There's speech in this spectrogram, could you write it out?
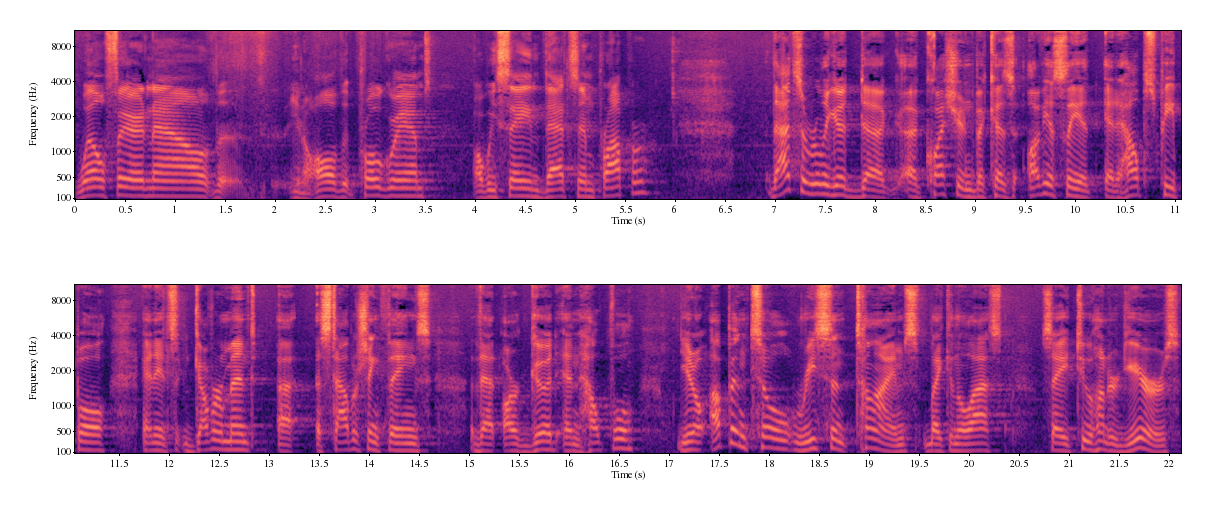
welfare now, the you know all the programs. Are we saying that's improper? That's a really good uh, uh, question because obviously it, it helps people and it's government uh, establishing things that are good and helpful. You know, up until recent times, like in the last, say, 200 years,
